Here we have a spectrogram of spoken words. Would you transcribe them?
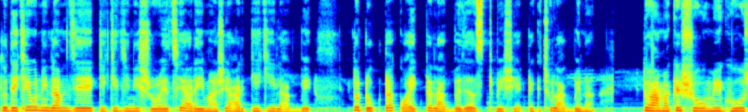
তো দেখেও নিলাম যে কি কি জিনিস রয়েছে আর এই মাসে আর কি কি লাগবে। তো টুকটাক কয়েকটা লাগবে, জাস্ট বেশি একটা কিছু লাগবে না। তো আমাকে সৌমি ঘোষ,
